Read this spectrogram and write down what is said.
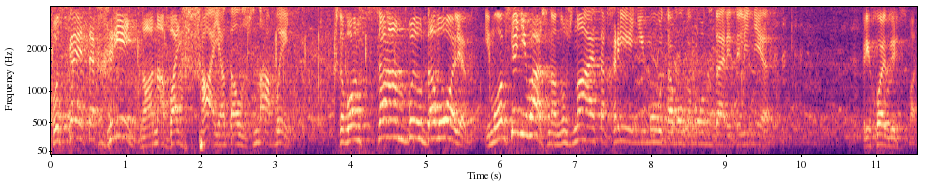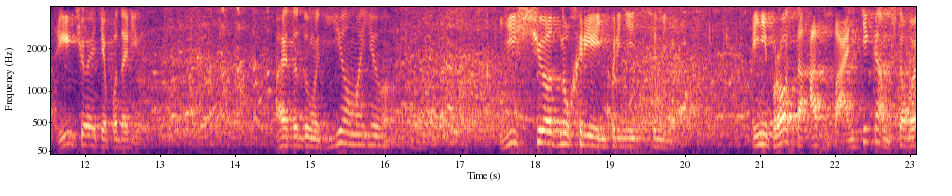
Пускай это хрень, но она большая должна быть. Чтобы он сам был доволен. Ему вообще не важно, нужна эта хрень ему, тому, кому он дарит или нет. Приходит, говорит, смотри, что я тебе подарил. А это думает, ё-моё, еще одну хрень принесли. И не просто, а с бантиком, чтобы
